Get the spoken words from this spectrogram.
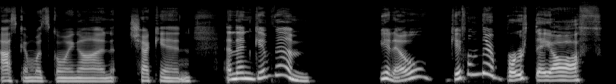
ask them what's going on, check in, and then give them you know, give them their birthday off.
